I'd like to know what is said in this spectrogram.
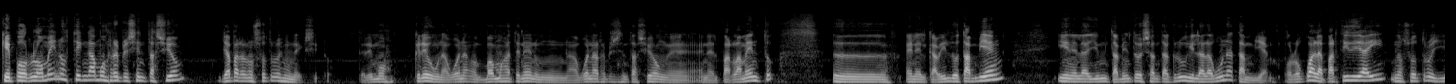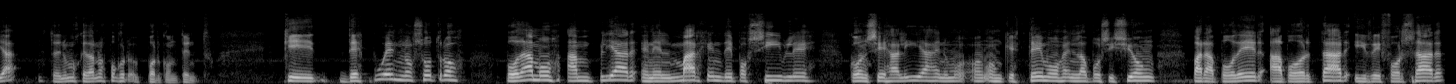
que por lo menos tengamos representación ya para nosotros es un éxito. Tenemos, creo, una buena, vamos a tener una buena representación en, el Parlamento, eh, en el Cabildo también y en el Ayuntamiento de Santa Cruz y La Laguna también. Por lo cual, a partir de ahí, nosotros ya tenemos que darnos por, por contentos. Que después nosotros podamos ampliar en el margen de posibles concejalías, aunque estemos en la oposición, para poder aportar y reforzar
